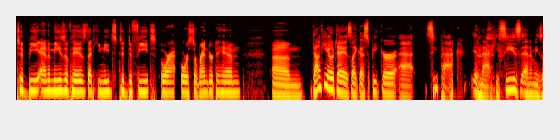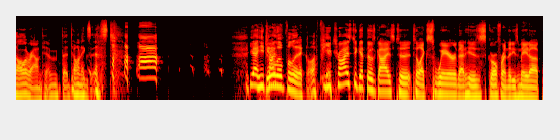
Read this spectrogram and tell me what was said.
to be enemies of his that he needs to defeat or or surrender to him. Um, Don Quixote is like a speaker at CPAC in that he sees enemies all around him that don't exist. yeah, he Get a little political. he tries to get those guys to to like swear that his girlfriend that he's made up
